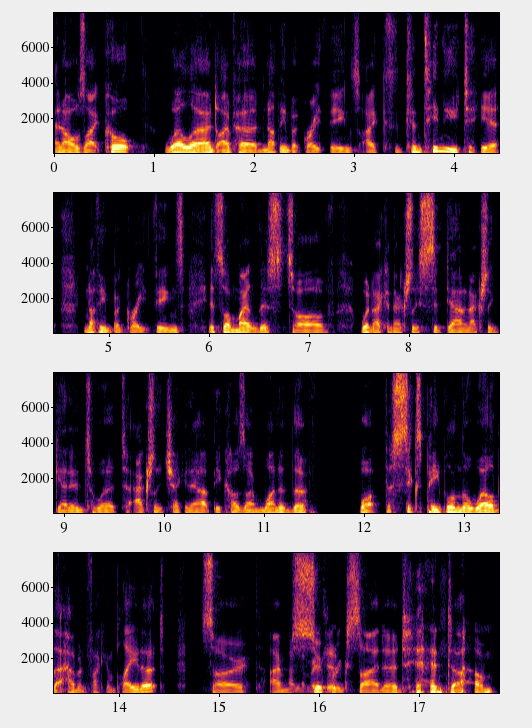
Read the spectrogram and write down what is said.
And I was like, "Cool, well earned." I've heard nothing but great things. I c- continue to hear nothing but great things. It's on my list of when I can actually sit down and actually get into it to actually check it out because I'm one of the what the six people in the world that haven't fucking played it. So I'm super two. excited. And um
